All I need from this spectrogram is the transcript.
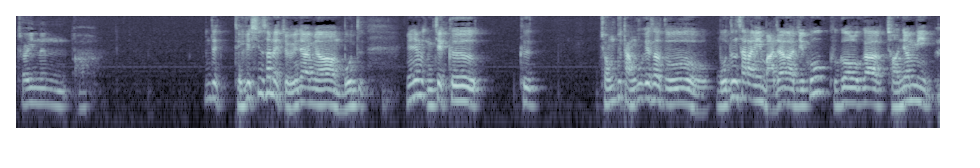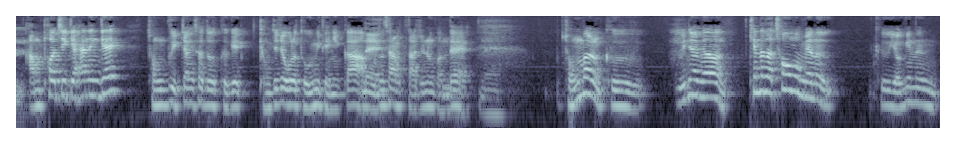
저희는 아, 근데 되게 신선했죠. 왜냐하면 모든 왜냐면 이제 그그 정부 당국에서도 모든 사람이 맞아가지고 그거가 전염이 안 퍼지게 하는 게 정부 입장에서도 그게 경제적으로 도움이 되니까 네. 모든 사람한테 놔주는 건데 네. 정말 그 왜냐면 캐나다 처음 오면은 그 여기는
